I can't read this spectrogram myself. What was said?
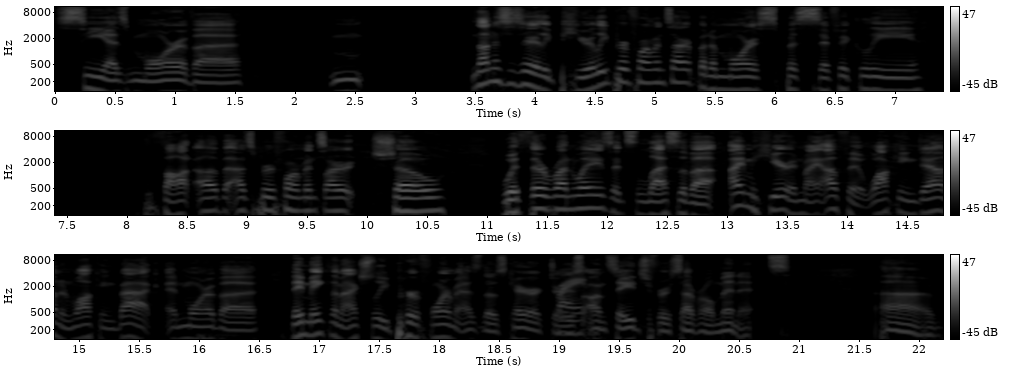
see as more of a m- not necessarily purely performance art, but a more specifically thought of as performance art show with their runways. It's less of a I'm here in my outfit walking down and walking back and more of a they make them actually perform as those characters Right. on stage for several minutes. Um,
